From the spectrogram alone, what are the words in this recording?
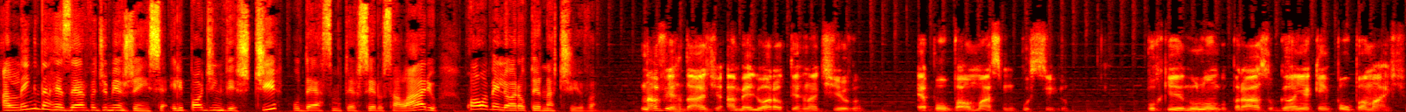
além da reserva de emergência, ele pode investir o 13º salário? Qual a melhor alternativa? Na verdade, a melhor alternativa é poupar o máximo possível. Porque no longo prazo ganha quem poupa mais.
